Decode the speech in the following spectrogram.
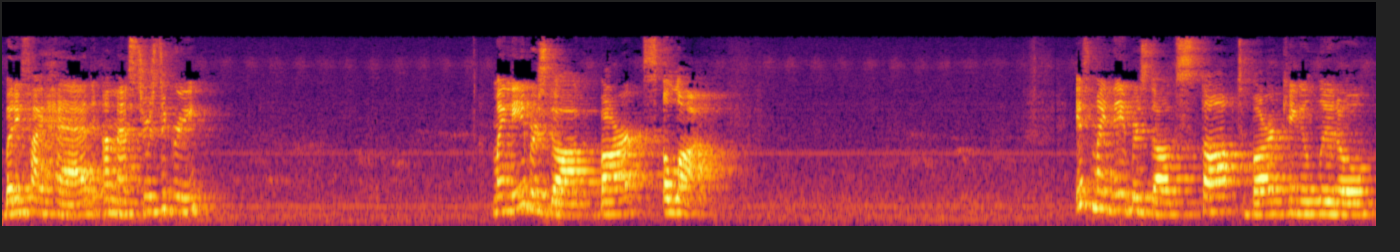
But if I had a master's degree, my neighbor's dog barks a lot. If my neighbor's dog stopped barking a little,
